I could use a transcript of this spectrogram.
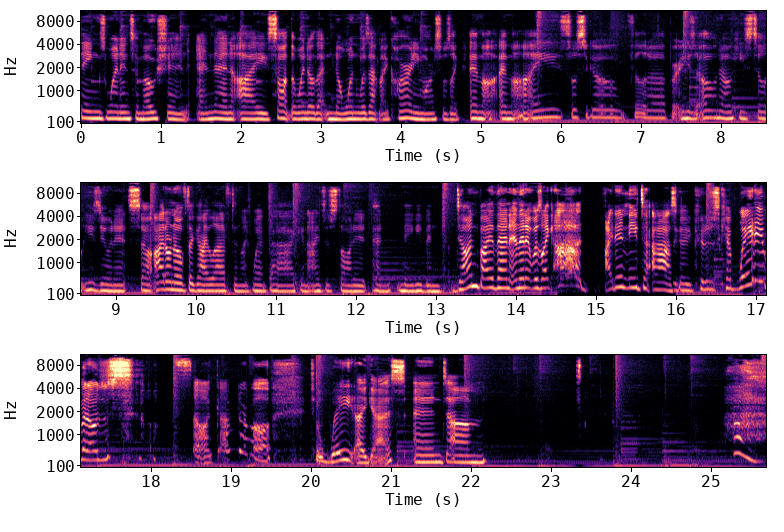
things went into motion and then I saw at the window that no one was at my car anymore. So I was like, am I, am I supposed to go fill it up? Or he's like, oh no, he's still, he's doing it. So I don't know if the guy left and like went back and I just thought it had maybe been done by then. And then it was like, ah, I didn't need to ask. I could have just kept waiting, but I was just so, so uncomfortable to wait, I guess. And, um,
